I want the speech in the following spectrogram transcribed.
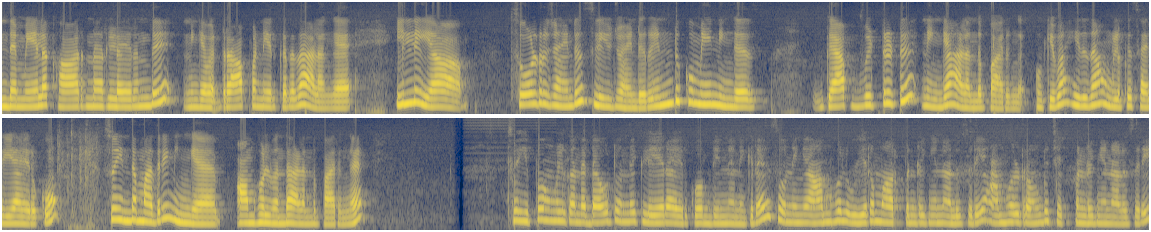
இந்த மேலே கார்னரில் இருந்து நீங்கள் ட்ரா பண்ணியிருக்கிறத அளங்க இல்லையா? ஷோல்டர் ஜாயிண்ட்டு ஸ்லீவ் ஜாயிண்ட்டு ரெண்டுக்குமே நீங்கள் கேப் விட்டுட்டு நீங்கள் அளந்து பாருங்கள் ஓகேவா இதுதான் உங்களுக்கு சரியாக இருக்கும். ஸோ இந்த மாதிரி நீங்கள் ஆம்ஹோல் வந்து அளந்து பாருங்கள் ஸோ இப்போ உங்களுக்கு அந்த டவுட் வந்து clear இருக்கும் அப்படின்னு நினைக்கிறேன். ஸோ நீங்கள் ஆம்ஹோல் உயரம் மார்க் பண்ணுறீங்கனாலும் சரி ஆம்ஹோல் ரவுண்டு செக் பண்ணுறீங்கனாலும் சரி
